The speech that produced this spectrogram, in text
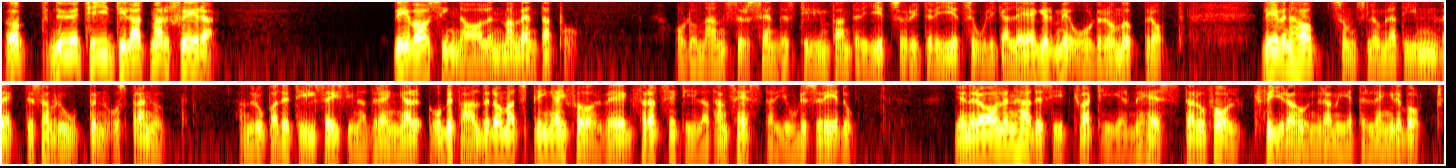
upp, nu är tid till att marschera. Det var signalen man väntat på. Ordonanser sändes till infanteriets och rytteriets olika läger med order om uppbrott. Levenhaupt som slumrat in väcktes av ropen och sprang upp. Han ropade till sig sina drängar och befallde dem att springa i förväg för att se till att hans hästar gjordes redo. Generalen hade sitt kvarter med hästar och folk 400 meter längre bort.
